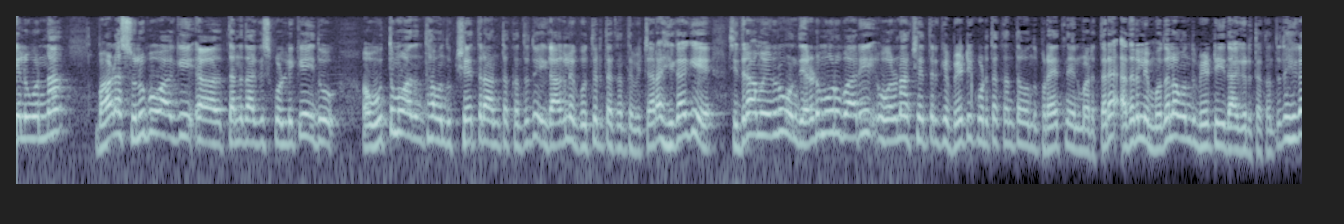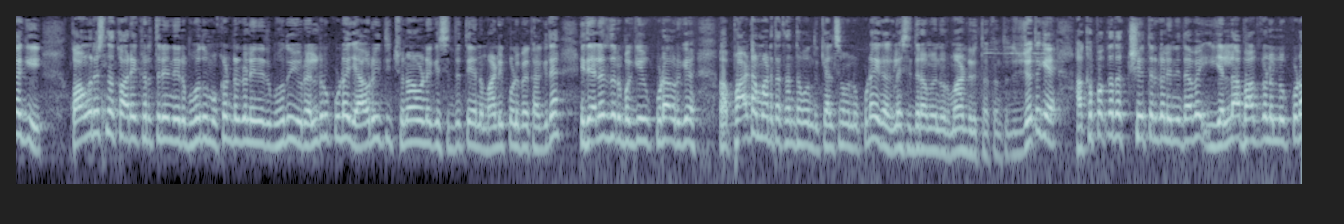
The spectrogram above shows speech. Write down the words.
ಗೆಲುವನ್ನ ಬಹಳ ಸುಲಭವಾಗಿ ಆ, ತನ್ನದಾಗಿಸಿಕೊಳ್ಳಿಕ್ಕೆ ಇದು ಉತ್ತಮವಾದಂತಹ ಒಂದು ಕ್ಷೇತ್ರ ಅಂತಕ್ಕಂಥದ್ದು ಈಗಾಗಲೇ ಗೊತ್ತಿರತಕ್ಕಂಥ ವಿಚಾರ. ಹೀಗಾಗಿ ಸಿದ್ದರಾಮಯ್ಯನವರು ಒಂದು ಎರಡು ಮೂರು ಬಾರಿ ವರುಣಾ ಕ್ಷೇತ್ರಕ್ಕೆ ಭೇಟಿ ಕೊಡ್ತಕ್ಕಂಥ ಒಂದು ಪ್ರಯತ್ನ ಏನು ಮಾಡ್ತಾರೆ ಅದರಲ್ಲಿ ಮೊದಲ ಒಂದು ಭೇಟಿ ಇದಾಗಿರ್ತಕ್ಕಂಥದ್ದು. ಹೀಗಾಗಿ ಕಾಂಗ್ರೆಸ್ನ ಕಾರ್ಯಕರ್ತರೇನಿರಬಹುದು ಮುಖಂಡರುಗಳೇನಿರಬಹುದು ಇವರೆಲ್ಲರೂ ಕೂಡ ಯಾವ ರೀತಿ ಚುನಾವಣೆಗೆ ಸಿದ್ಧತೆಯನ್ನು ಮಾಡಿಕೊಳ್ಬೇಕಾಗಿದೆ ಇದೆಲ್ಲದರ ಬಗ್ಗೆಯೂ ಕೂಡ ಅವರಿಗೆ ಪಾಠ ಮಾಡ್ತಕ್ಕಂಥ ಒಂದು ಕೆಲಸವನ್ನು ಕೂಡ ಈಗಾಗಲೇ ಸಿದ್ದರಾಮಯ್ಯನವರು ಮಾಡಿರ್ತಕ್ಕಂಥದ್ದು. ಜೊತೆಗೆ ಅಕ್ಕಪಕ್ಕದ ಕ್ಷೇತ್ರಗಳೇನಿದ್ದಾವೆ ಈ ಎಲ್ಲಾ ಭಾಗಗಳಲ್ಲೂ ಕೂಡ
